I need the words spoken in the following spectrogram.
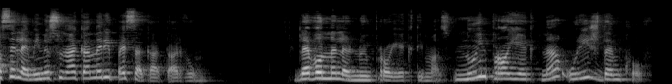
ասել եմ 90-ականների պես է կատարվում։ Լևոնն էլ էր նույն պրոյեկտի մաս։ Նույն պրոյեկտն է ուրիշ դեմքով։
